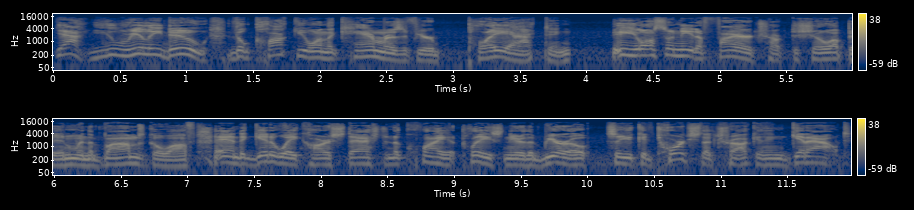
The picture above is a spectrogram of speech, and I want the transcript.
yeah, you really do. They'll clock you on the cameras if you're play acting. You also need a fire truck to show up in when the bombs go off, and a getaway car stashed in a quiet place near the bureau so you can torch the truck and then get out.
